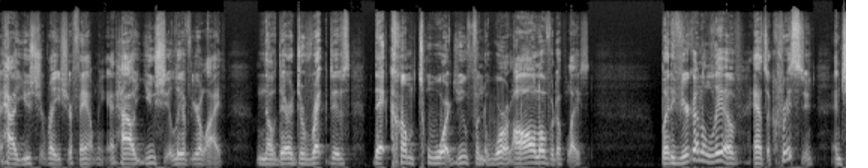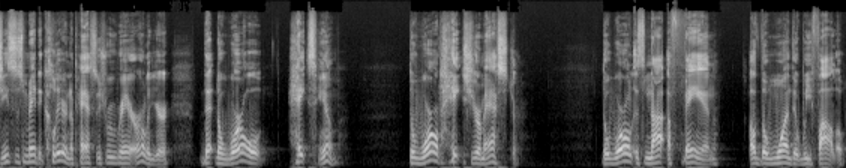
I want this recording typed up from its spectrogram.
and how you should raise your family, and how you should live your life. You know, there are directives that come toward you from the world all over the place. But if you're going to live as a Christian, and Jesus made it clear in the passage we read earlier that the world hates him, the world hates your master. The world is not a fan of the one that we follow.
